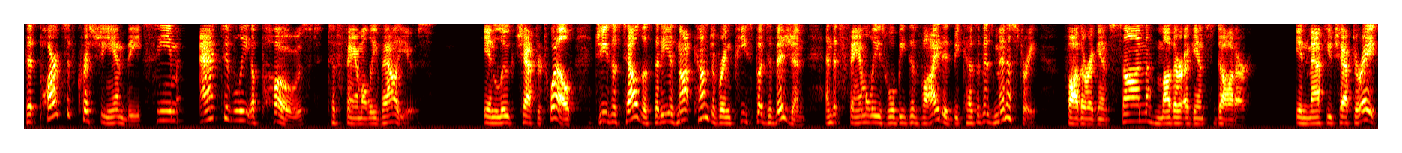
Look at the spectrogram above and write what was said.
that parts of Christianity seem actively opposed to family values. In Luke chapter 12, Jesus tells us that he has not come to bring peace but division, and that families will be divided because of his ministry father against son, mother against daughter. In Matthew chapter 8,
